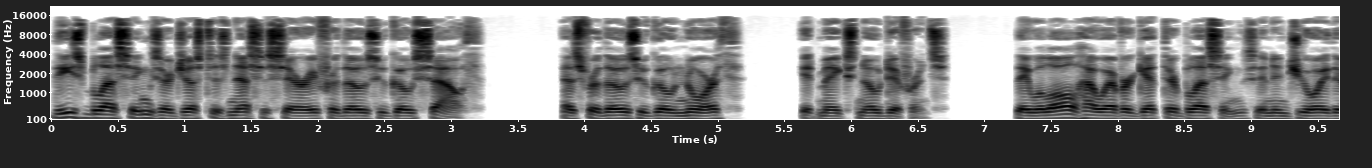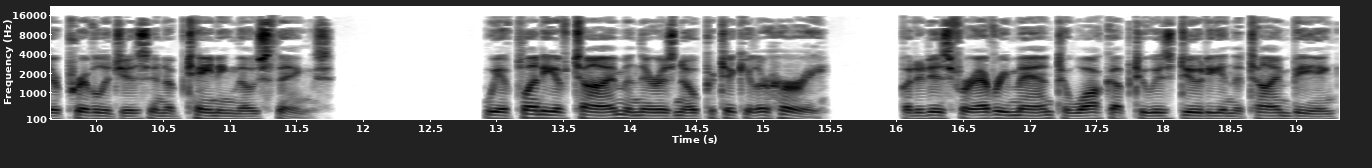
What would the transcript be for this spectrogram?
These blessings are just as necessary for those who go south. As for those who go north, it makes no difference. They will all, however, get their blessings and enjoy their privileges in obtaining those things. We have plenty of time and there is no particular hurry, but it is for every man to walk up to his duty in the time being,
